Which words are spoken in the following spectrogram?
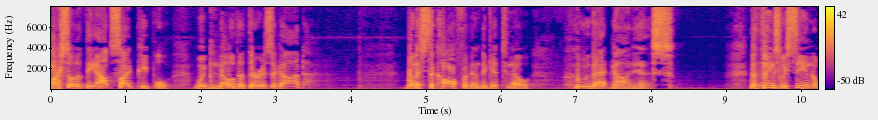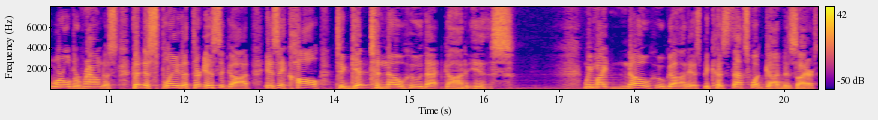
are so that the outside people would know that there is a God, but it's the call for them to get to know who that God is. The things we see in the world around us that display that there is a God is a call to get to know who that God is. We might know who God is because that's what God desires.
